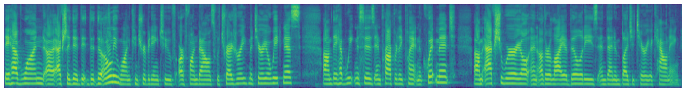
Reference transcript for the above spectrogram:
They have one, uh, actually, the the the only one contributing to our fund balance with Treasury material weakness. Um, They have weaknesses in property, plant, and equipment, um, actuarial and other liabilities, and then in budgetary accounting.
